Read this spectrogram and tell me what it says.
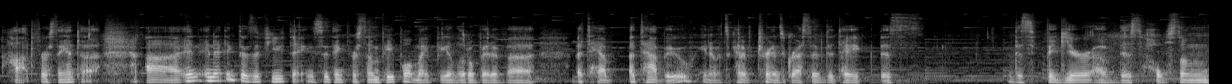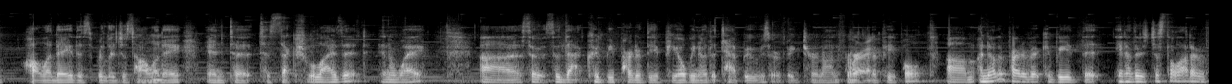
hot for Santa? Uh, and, and I think there's a few things. I think for some people it might be a little bit of a, a, tab, a taboo. You know, it's kind of transgressive to take this this figure of this wholesome holiday, this religious mm-hmm. holiday, mm -hmm. and to, to sexualize it in a way. Uh, so, so that could be part of the appeal. We know that taboos are a big turn on for right. a lot of people. Um, another part of it could be that, you know, there's just a lot of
